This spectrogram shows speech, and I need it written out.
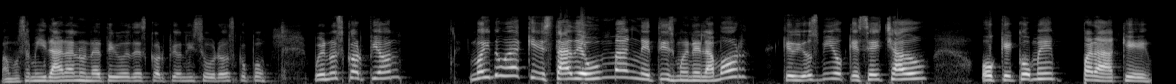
Vamos a mirar a los nativos de Escorpión y su horóscopo. Bueno, Escorpión, no hay duda que está de un magnetismo en el amor, que Dios mío, que se ha echado o que come para que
